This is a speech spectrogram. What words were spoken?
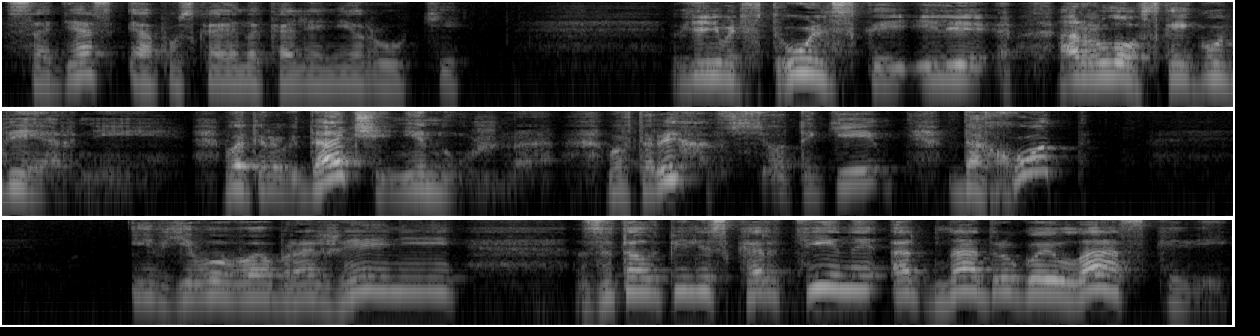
садясь и опуская на колени руки. Где-нибудь в Тульской или Орловской губернии. Во-первых, дачи не нужно. Во-вторых, все-таки доход. И в его воображении затолпились картины одна другой ласковей,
